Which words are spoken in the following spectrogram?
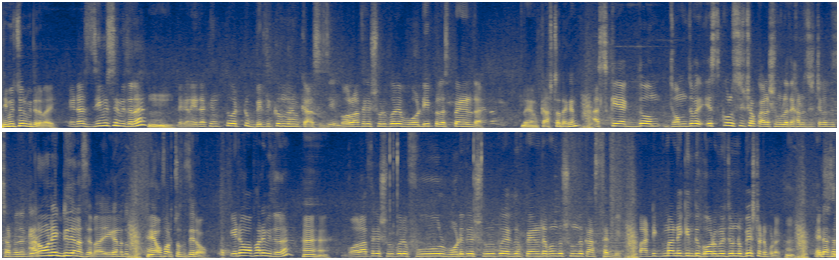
জিমিচুর ভিতরে ভাই? এটা জিমিসের ভিতরে? দেখেন এটা কিন্তু একটু ব্যতিক্রম ধরনের কাজ। গলা থেকে শুরু করে বডি প্লাস প্যানেলটা দেখেন কাজটা দেখেন। আজকে একদম জমজমের এক্সক্লুসিভ সব কালেকশনগুলো দেখানোর চেষ্টা করতেছি আপনাদেরকে। আর অনেক ডিজাইন আছে ভাই এখানে তো হ্যাঁ অফার চলতেছে এটাও এটা অফারের ভিতরে? হ্যাঁ হ্যাঁ। গলা থেকে শুরু করে ফুল বডি থেকে শুরু করে একদম প্যানেলটা পর্যন্ত সুন্দর কাজ থাকবে। বাটিক মানে কিন্তু গরমের জন্য বেস্ট একটা প্রোডাক্ট এটা আছে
